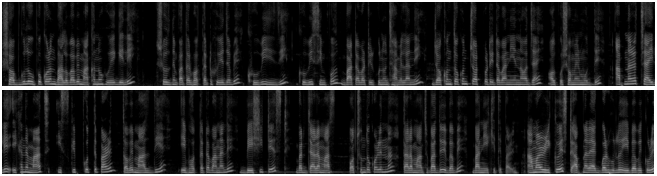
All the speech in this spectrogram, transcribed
সবগুলো উপকরণ ভালোভাবে মাখানো হয়ে গেলেই সজনে পাতার ভর্তাটা হয়ে যাবে। খুবই ইজি খুবই সিম্পল বাটাবাটির কোনো ঝামেলা নেই। যখন তখন চটপট এটা বানিয়ে নেওয়া যায় অল্প সময়ের মধ্যে। আপনারা চাইলে এখানে মাছ স্কিপ করতে পারেন, তবে মাছ দিয়ে এই ভর্তাটা বানালে বেশি টেস্ট বাট যারা মাছ পছন্দ করেন না, তারা মাছ বাদেও এভাবে বানিয়ে খেতে পারেন। আমার রিকোয়েস্ট আপনারা একবার হলো এইভাবে করে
